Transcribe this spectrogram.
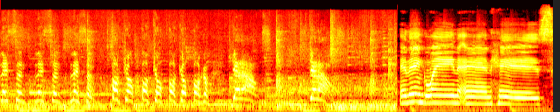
listen, listen, listen. Fuck up, fuck up, fuck up, fuck up. Get out! Get out! And then Gawain and his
